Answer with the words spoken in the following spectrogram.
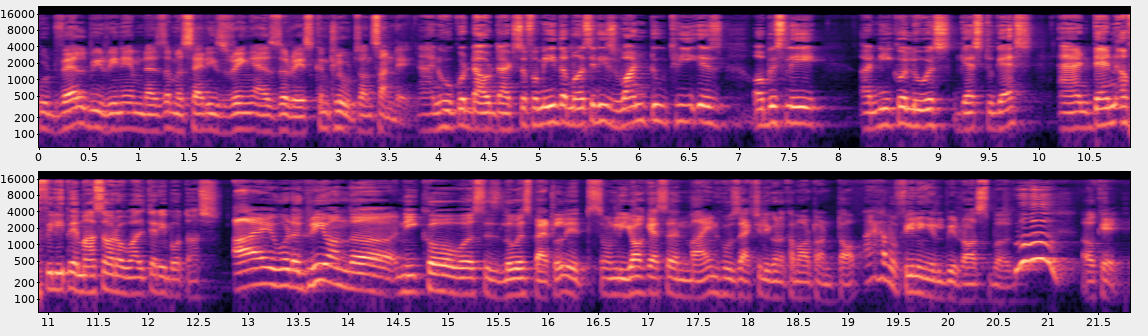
could well be renamed as the Mercedes ring as the race concludes on Sunday. And who could doubt that? So, for me, the Mercedes 1, 2, 3 is obviously a Nico Lewis guess to guess and then a Felipe Massa or a Valtteri Bottas? I would agree on the Nico versus Lewis battle. It's only your guess and mine who's actually going to come out on top. I have a feeling it'll be Rosberg. Woohoo! Okay.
